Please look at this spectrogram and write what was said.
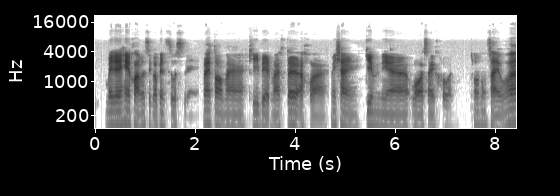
10 ไม่ได้ให้ความรู้สึกว่าเป็นซุสเลยใบต่อมา Keyblade Master Aqua ไม่ใช่ Gimnia War Cyclone ผมสงสัยว่า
